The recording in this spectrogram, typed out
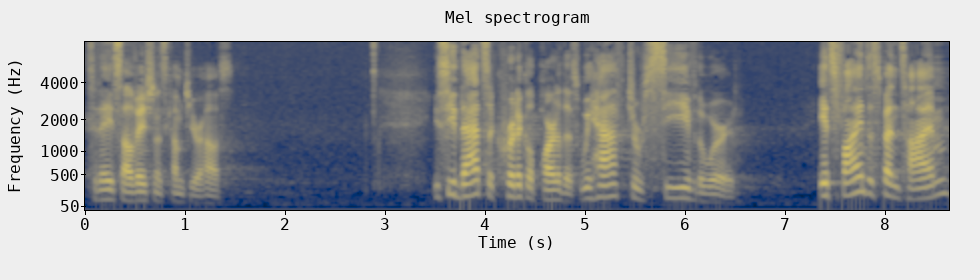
Today salvation has come to your house. You see, that's a critical part of this. We have to receive the word. It's fine to spend time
